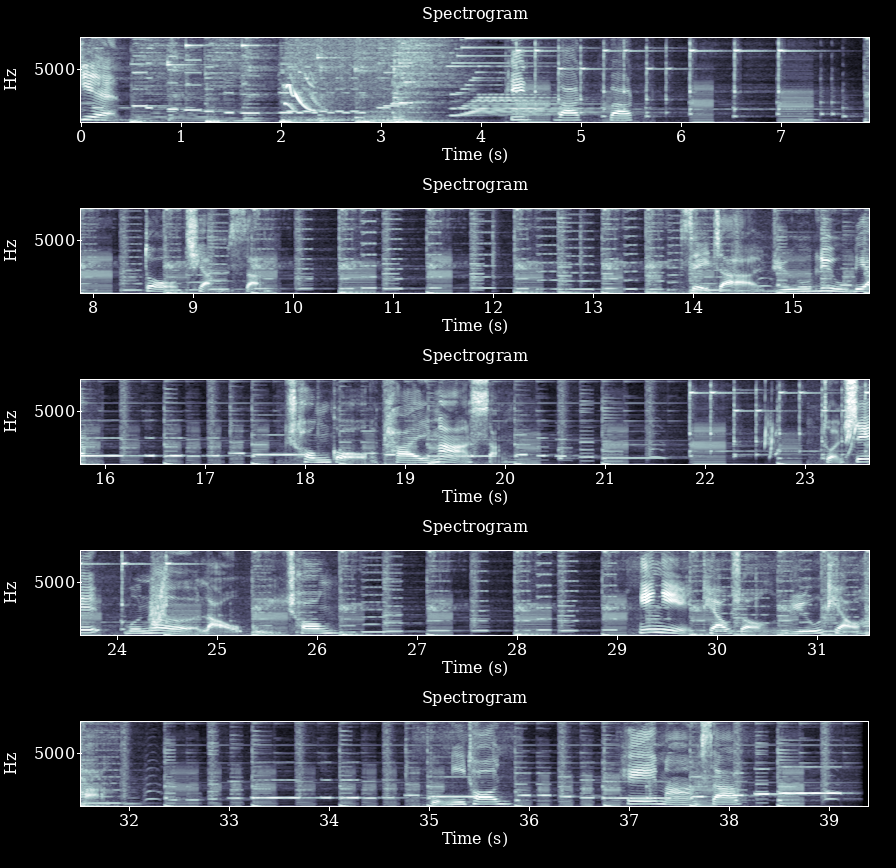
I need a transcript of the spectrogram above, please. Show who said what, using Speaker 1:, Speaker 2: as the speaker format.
Speaker 1: 见。Pit 到墙上细，只如流裂，冲过太马上。转身门儿老不冲。妮妮跳上又跳下，半泥滩黑马沙。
